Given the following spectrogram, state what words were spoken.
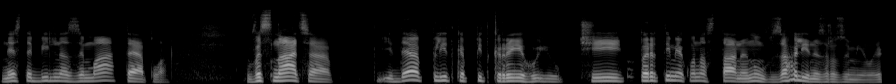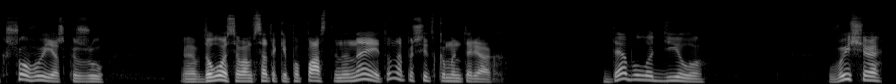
нестабільна зима тепла, весна ця, іде плітка під кригою, чи перед тим як вона стане, ну взагалі не зрозуміло. Якщо ви, я ж кажу, вдалося вам все-таки попасти на неї, то напишіть в коментарях, де було діло, вище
